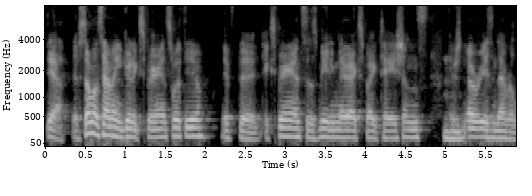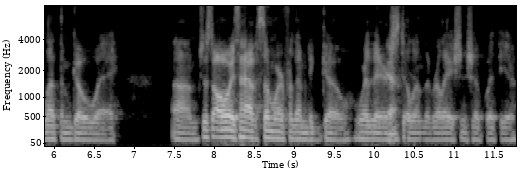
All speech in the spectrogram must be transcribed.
Yeah. If someone's having a good experience with you if the experience is meeting their expectations mm-hmm. there's no reason to ever let them go away. Um, just always have somewhere for them to go where they're yeah. still in the relationship with you.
